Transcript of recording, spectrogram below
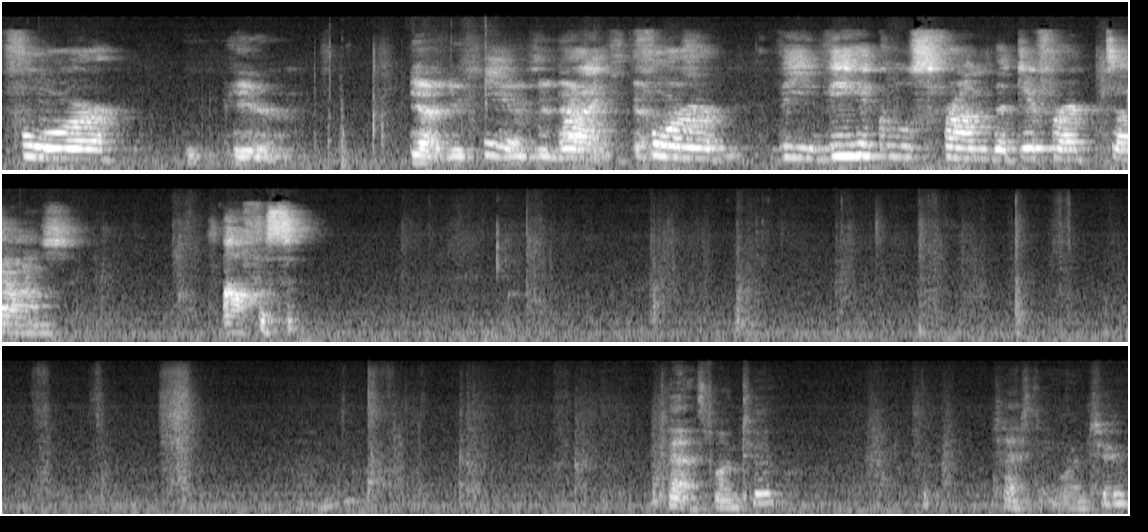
for, Here. Yeah, you, here, using that. right, for the vehicles from the different, um, offices. Test, one, two. Testing, one, two. You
